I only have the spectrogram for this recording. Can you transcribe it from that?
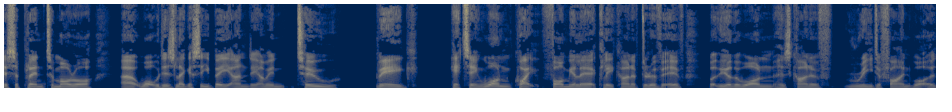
discipline tomorrow, uh, what would his legacy be, Andy? I mean, two big hitting, one quite formulaically kind of derivative, but the other one has kind of redefined what a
